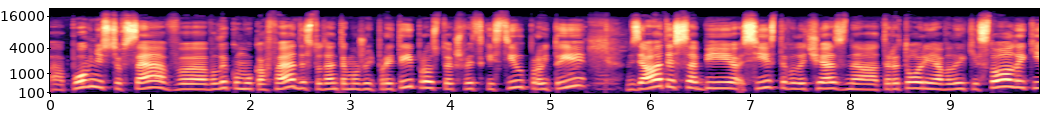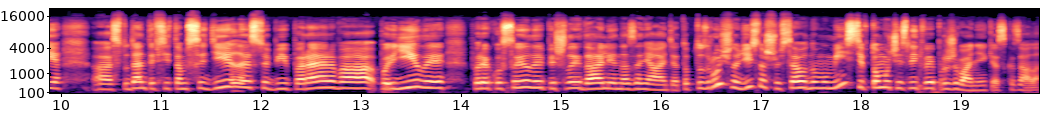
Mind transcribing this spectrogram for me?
Е, Повністю все в великому кафе, де студенти можуть прийти, просто як шведський стіл, пройти, взяти собі, сісти величезна територія, великі столики. Е, Студенти всі там сиділи, собі перерва, поїли, перекусили, пішли далі на заняття. Тобто зручно дійсно, що все в одному місці, в тому числі твоє проживання, як я сказала.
